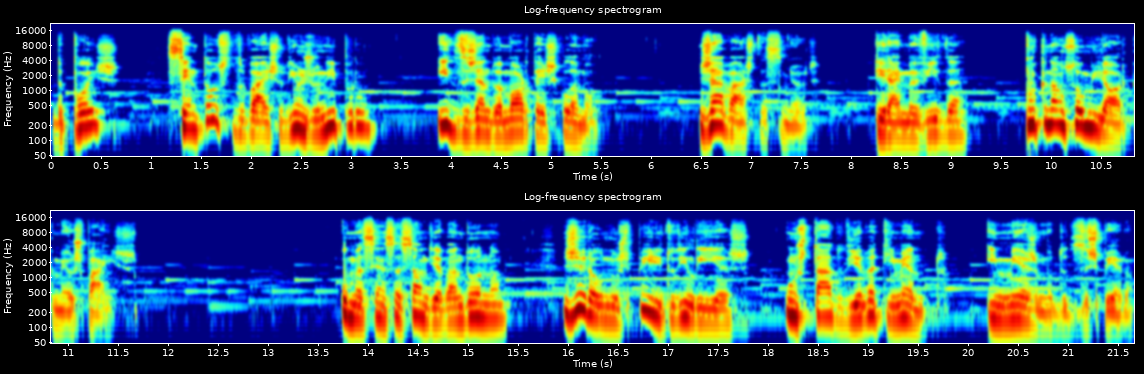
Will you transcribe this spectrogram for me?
Depois, sentou-se debaixo de um junípero e, desejando a morte, exclamou: Já basta, Senhor, tirai-me a vida, porque não sou melhor que meus pais. Uma sensação de abandono gerou no espírito de Elias um estado de abatimento e mesmo de desespero.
